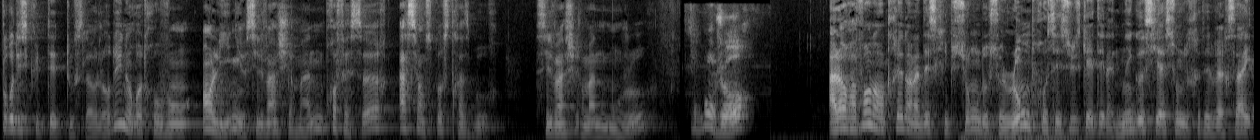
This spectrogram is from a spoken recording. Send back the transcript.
Pour discuter de tout cela aujourd'hui, nous retrouvons en ligne Sylvain Schirman, professeur à Sciences Po Strasbourg. Sylvain Schirman, bonjour. Bonjour. Alors avant d'entrer dans la description de ce long processus qui a été la négociation du traité de Versailles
